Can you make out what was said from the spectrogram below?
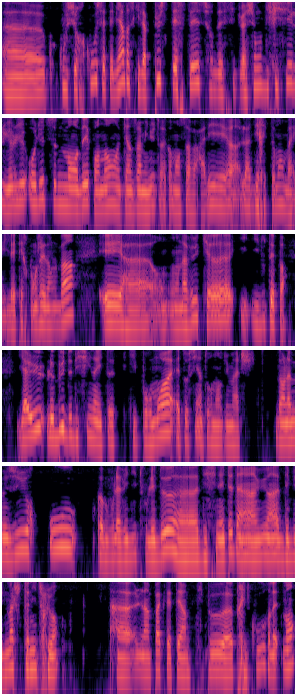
euh, coup sur coup, c'était bien parce qu'il a pu se tester sur des situations difficiles au lieu, de se demander pendant 15-20 minutes ah, comment ça va? Aller. Euh, là, directement, bah, il a été replongé dans le bain et euh, on, a vu qu'il il doutait pas. Il y a eu le but de DC United qui, pour moi, est aussi un tournant du match dans la mesure où, comme vous l'avez dit tous les deux, euh, DC United a eu un début de match tonitruant. L'impact était un petit peu pris de court, honnêtement,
